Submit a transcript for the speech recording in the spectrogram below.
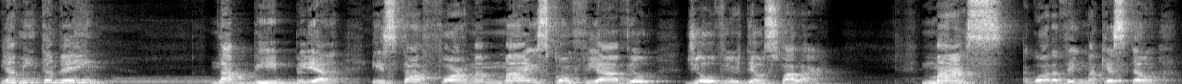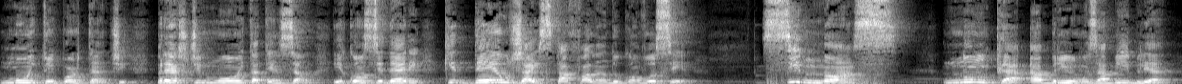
e a mim também. Na Bíblia está a forma mais confiável de ouvir Deus falar. Mas agora vem uma questão muito importante. Preste muita atenção e considere que Deus já está falando com você. Se nós nunca abrirmos a Bíblia,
